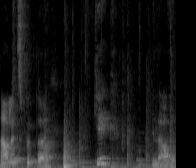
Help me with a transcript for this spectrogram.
Now let's put the cake in the oven.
